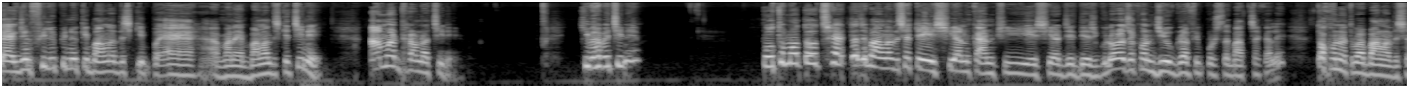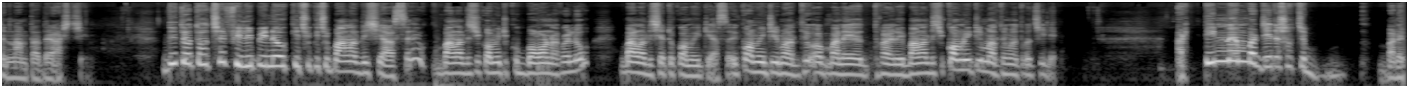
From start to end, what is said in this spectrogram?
তো একজন ফিলিপিনো কি বাংলাদেশকে আহ, মানে বাংলাদেশকে চিনে? আমার ধারণা চিনে। কীভাবে চিনে? প্রথমত হচ্ছে একটা যে বাংলাদেশ, একটা এশিয়ান কান্ট্রি এশিয়ার যে দেশগুলো, ওরা যখন জিওগ্রাফি পড়ছে বাচ্চাকালে, তখন হয়তো বা বাংলাদেশের নাম তাদের আসছে। দ্বিতীয়ত হচ্ছে ফিলিপিনেও কিছু কিছু বাংলাদেশি আছে। বাংলাদেশি কমিটি খুব বড় না হলেও বাংলাদেশি একটা কমিটি আছে। ওই কমিটির মাধ্যমে মানে ধরেন ওই বাংলাদেশি কমিউনিটির মাধ্যমে হয়তো চিনে। আর তিন নাম্বার যেটা সবচেয়ে মানে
